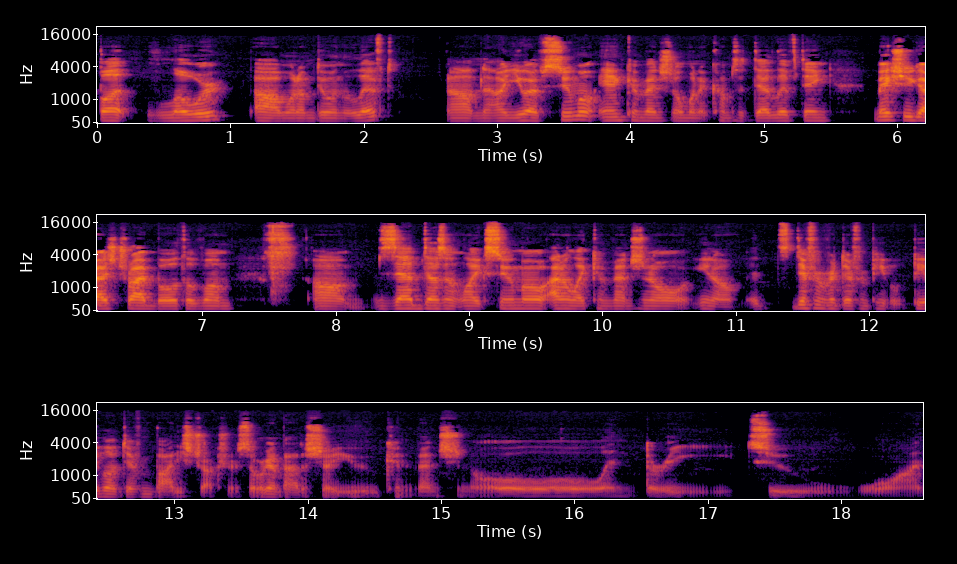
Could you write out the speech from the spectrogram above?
butt lower uh, when I'm doing the lift. Um, now you have sumo and conventional when it comes to deadlifting. Make sure you guys try both of them. Um, Zeb doesn't like sumo. I don't like conventional. You know, it's different for different people. People have different body structure. So we're about to show you conventional in three, two, one.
